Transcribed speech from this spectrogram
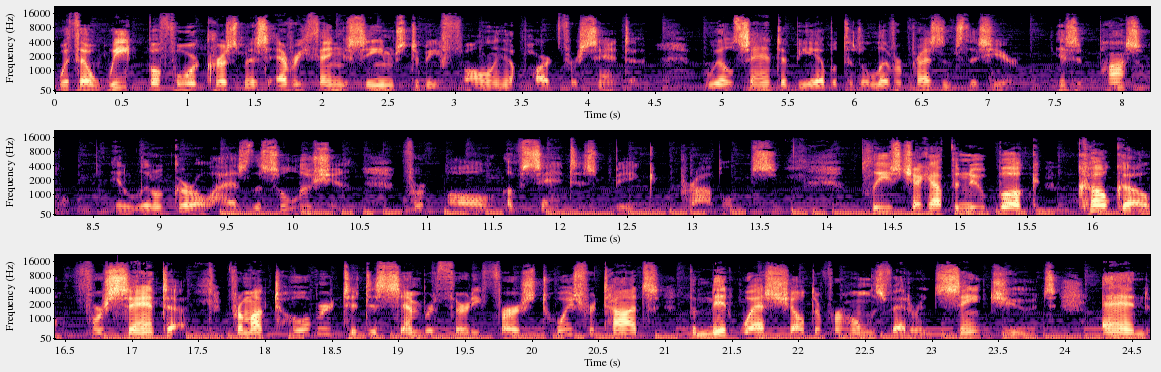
With a week before Christmas, everything seems to be falling apart for Santa. Will Santa be able to deliver presents this year? Is it possible? A little girl has the solution for all of Santa's big problems. Please check out the new book, Coco for Santa. From October to December 31st, Toys for Tots, the Midwest Shelter for Homeless Veterans, St. Jude's, and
